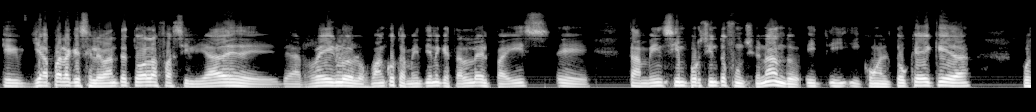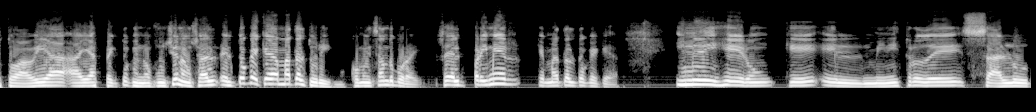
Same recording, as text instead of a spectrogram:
que ya para que se levante todas las facilidades de, de arreglo de los bancos también tiene que estar el país eh, también 100% funcionando y, y- y con el toque de queda pues todavía hay aspectos que no funcionan. O sea, el, el toque de queda mata el turismo, comenzando por ahí. O sea, el primer que mata el toque de queda. Y me dijeron que el ministro de Salud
